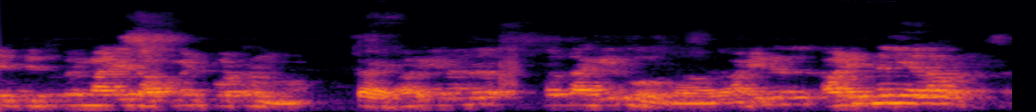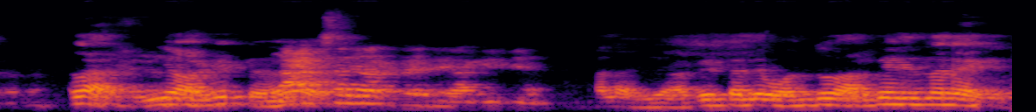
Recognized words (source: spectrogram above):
ಏನ್ ತಿದ್ದುಪಡಿ ಮಾಡಿ ಡಾಕ್ಯುಮೆಂಟ್ ಏನಾದ್ರು ಗೊತ್ತಾಗಿರ್ಬೋದು. ಆಡಿಟ್ನಲ್ಲಿ ಎಲ್ಲ ಬರ್ತದೆ ಸರ್ ಅದು. ಅಲ್ಲ ಈ ಆಡಿಟ್ ನಾಲ್ಕು ಸರಿ ಆಗ್ತದೆ ಆಗಿದೆ ಅಲ್ಲ ಈ ಆಡಿಟ್ ಅಲ್ಲಿ ಒಂದು ಆರ್ ಬಿ ಐದಿಂದಾನೇ ಆಗಿದೆ.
